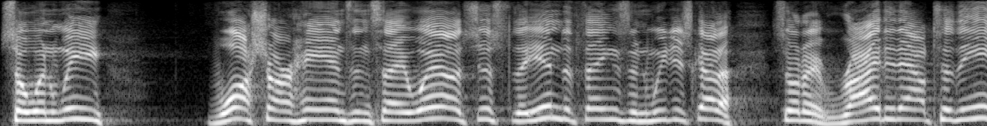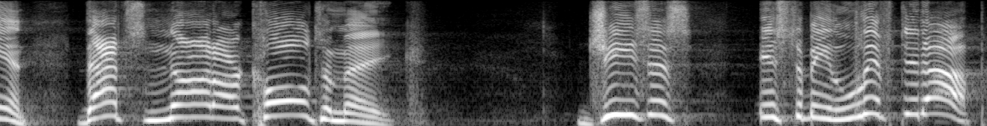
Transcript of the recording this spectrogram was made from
So when we wash our hands and say, well, it's just the end of things and we just got to sort of ride it out to the end, that's not our call to make. Jesus is to be lifted up.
